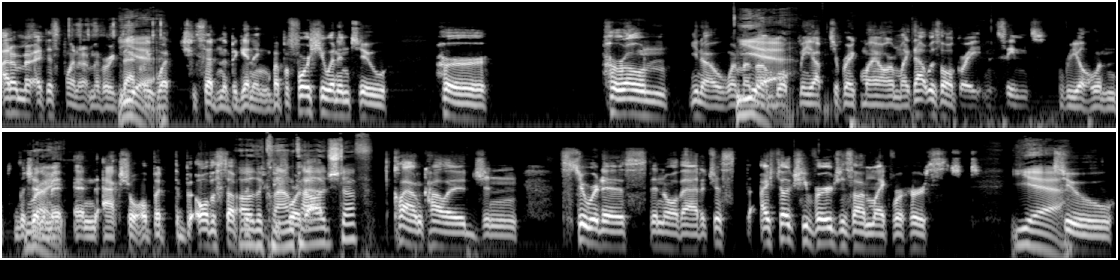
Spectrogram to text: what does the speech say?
I don't remember at this point. I don't remember exactly Yeah. what she said in the beginning, but before she went into her her own, you know, when my Yeah. mom woke me up to break my arm, like that was all great and it seemed real and legitimate and actual. But the, all the stuff, Oh, the clown before that, college stuff. clown college, and stewardess and all that. It just I feel like she verges on like rehearsed Yeah, to,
